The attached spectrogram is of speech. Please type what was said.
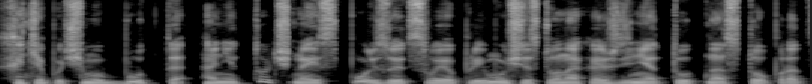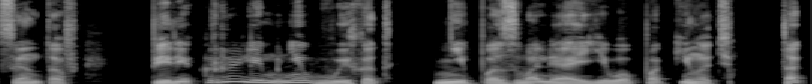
хотя почему будто, они точно используют свое преимущество нахождения тут на 100%, перекрыли мне выход, не позволяя его покинуть, так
